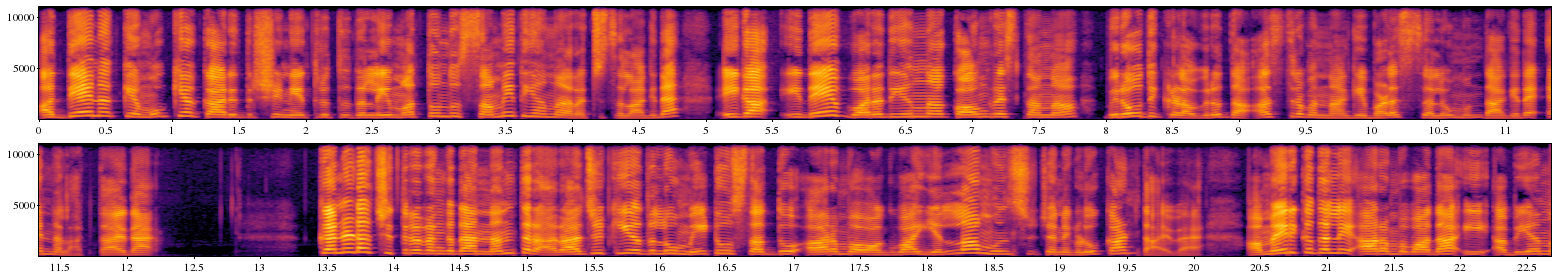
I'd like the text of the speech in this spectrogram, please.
ಅಧ್ಯಯನಕ್ಕೆ ಮುಖ್ಯ ಕಾರ್ಯದರ್ಶಿ ನೇತೃತ್ವದಲ್ಲಿ ಮತ್ತೊಂದು ಸಮಿತಿಯನ್ನ ರಚಿಸಲಾಗಿದೆ. ಈಗ ಇದೇ ವರದಿಯನ್ನ ಕಾಂಗ್ರೆಸ್ ತನ್ನ ವಿರೋಧಿಗಳ ವಿರುದ್ಧ ಅಸ್ತ್ರವನ್ನಾಗಿ ಬಳಸಲು ಮುಂದಾಗಿದೆ ಎನ್ನಲಾಗ್ತಾ ಇದೆ. ಕನ್ನಡ ಚಿತ್ರರಂಗದ ನಂತರ ರಾಜಕೀಯದಲ್ಲೂ ಮೀಟು ಸದ್ದು ಆರಂಭವಾಗುವ ಎಲ್ಲಾ ಮುನ್ಸೂಚನೆಗಳು ಕಾಣ್ತಾ ಇವೆ. ಅಮೆರಿಕದಲ್ಲಿ ಆರಂಭವಾದ ಈ ಅಭಿಯಾನ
